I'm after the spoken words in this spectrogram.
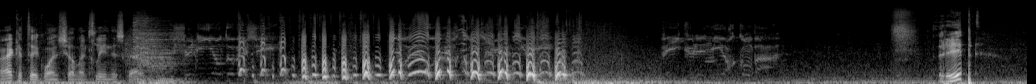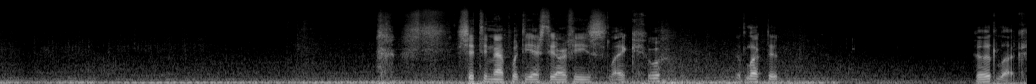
I could take one shot and clean this guy. Shitty map with the STRVs, like, whew. good luck dude. Good luck.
